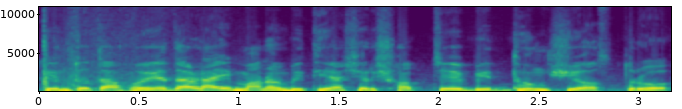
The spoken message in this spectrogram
কিন্তু তা হয়ে দাঁড়ায় মানব ইতিহাসের সবচেয়ে বিধ্বংসী অস্ত্র।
